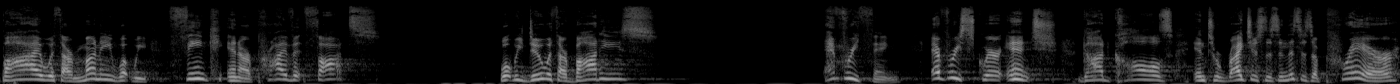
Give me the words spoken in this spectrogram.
buy with our money, what we think in our private thoughts, what we do with our bodies. Everything, every square inch, God calls into righteousness. And this is a prayer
